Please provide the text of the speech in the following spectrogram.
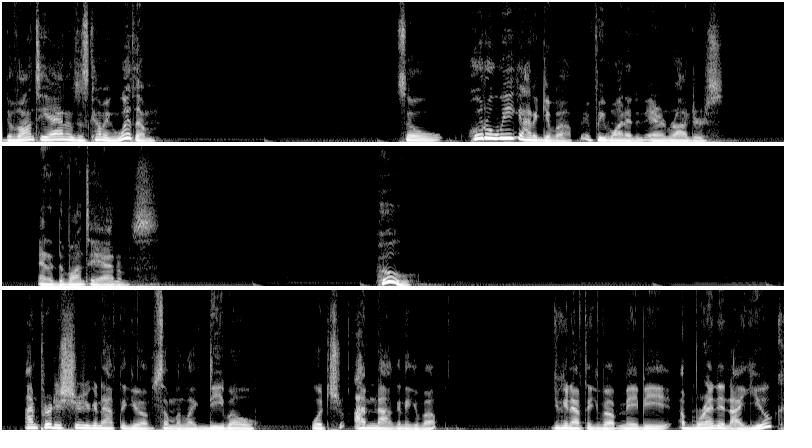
Davante Adams is coming with him. So who do we got to give up if we wanted an Aaron Rodgers and a Davante Adams? Who? I'm pretty sure you're going to have to give up someone like Deebo, which I'm not going to give up. You're to have to give up maybe a Brandon Aiyuk.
